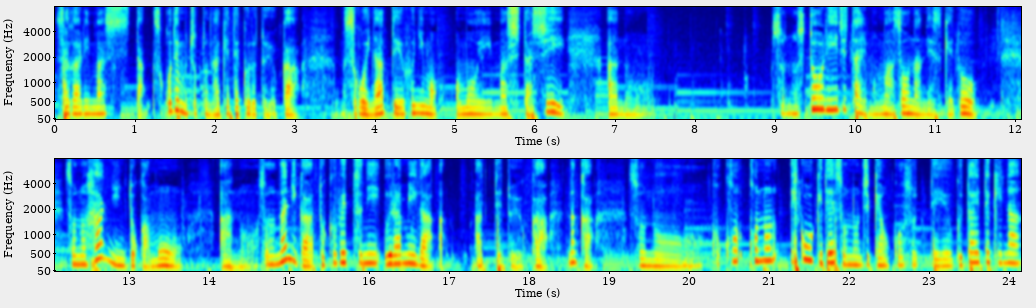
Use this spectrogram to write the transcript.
下がりました。そこでもちょっと泣けてくるというかすごいなっていうふうにも思いましたしあのそのストーリー自体もまあそうなんですけどその犯人とかもあのその何か特別に恨みがあってというかなんかそのこここの飛行機でその事件を起こすっていう具体的な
